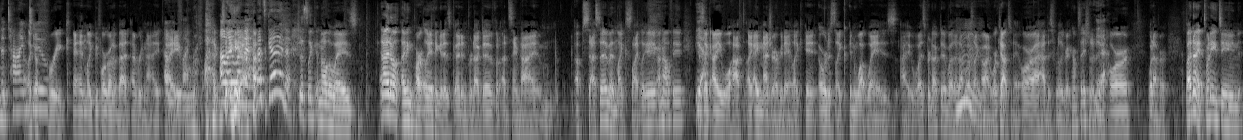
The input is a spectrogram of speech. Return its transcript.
the I'm time like to? a freak, and like before going to bed every night, Oh, I reflect. reflect. Oh, I love Yeah. it. That's good. just like in all the ways. And I don't. I think partly I think it is good and productive, but at the same time, obsessive and like slightly unhealthy. Because Yeah. like I will have to. Like, I measure every day, like in, or just like in what ways I was productive. Whether that was like oh I worked out today, or I had this really great conversation today, Mm. Yeah. or whatever. But no, yeah, 2018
